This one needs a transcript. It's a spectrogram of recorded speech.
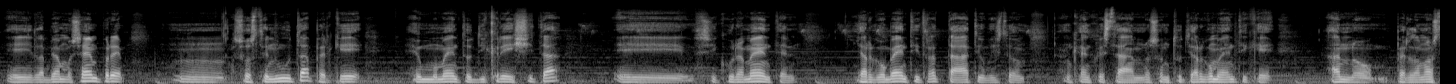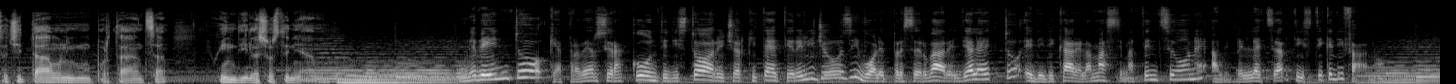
e l'abbiamo sempre mh, sostenuta perché è un momento di crescita e sicuramente gli argomenti trattati, ho visto anche quest'anno, sono tutti argomenti che hanno per la nostra città un'importanza, quindi le sosteniamo. Un evento che attraverso i racconti di storici, architetti e religiosi vuole preservare il dialetto e dedicare la massima attenzione alle bellezze artistiche di Fano.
